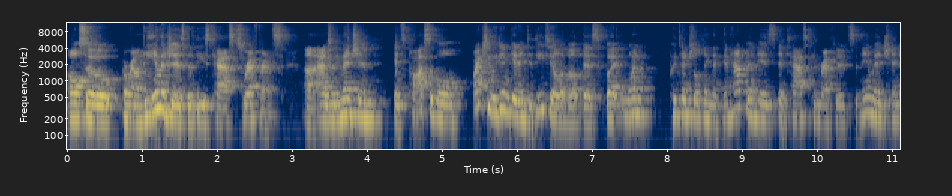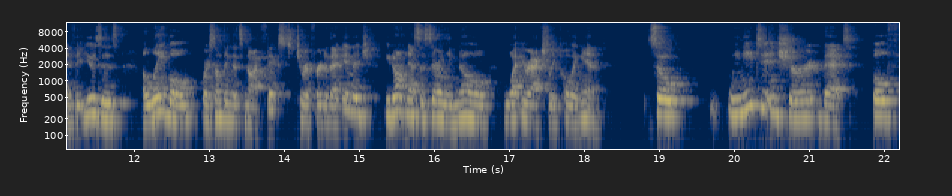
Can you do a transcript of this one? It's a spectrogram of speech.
also around the images that these tasks reference. Uh, as we mentioned, it's possible, actually we didn't get into detail about this, but one potential thing that can happen is a task can reference an image, and if it uses a label or something that's not fixed to refer to that image, you don't necessarily know what you're actually pulling in. So we need to ensure that both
